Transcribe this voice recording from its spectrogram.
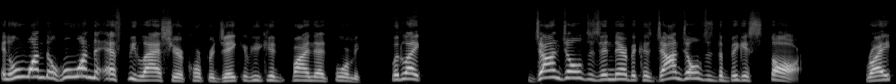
and who won the who won the ESPY last year, corporate Jake, if you could find that for me. But like Jon Jones is in there because Jon Jones is the biggest star, right?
